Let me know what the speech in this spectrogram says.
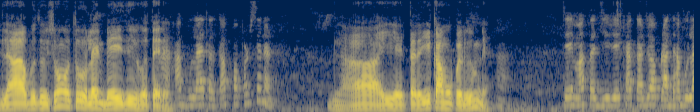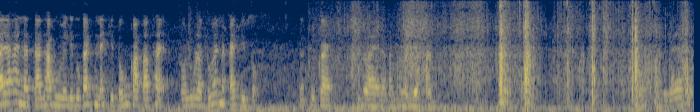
એટલે આ બધું શું તું લઈને બે જેવું અત્યારે. હા ભૂલાય કાપવા પડશે ને. એટલે હા એ અત્યારે એ કામ ઉપાડ્યું એમ ને. જય માતાજી જે ઠાકર જો આપણા ધાબુ લાયા હે ને ત્યાં ધાબુ મેં કીધું કાપી નાખી તો હુકાતા થાય. તો લુડાતું હોય ને કાપી તો. હુકાય. જો આયરા તમારે દેખાડ ધાબુ લાયા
